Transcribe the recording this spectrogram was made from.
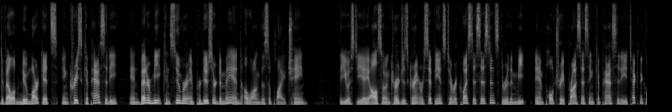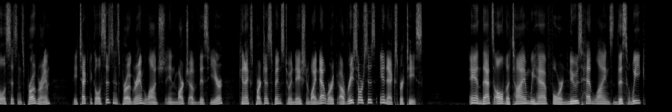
develop new markets, increase capacity, and better meet consumer and producer demand along the supply chain. The USDA also encourages grant recipients to request assistance through the Meat and Poultry Processing Capacity Technical Assistance Program. The Technical Assistance Program, launched in March of this year, connects participants to a nationwide network of resources and expertise. And that's all the time we have for news headlines this week.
